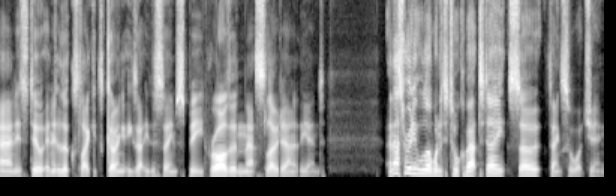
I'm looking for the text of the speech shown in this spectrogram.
and it's still and it looks like it's going at exactly the same speed rather than that slow down at the end. And that's really all I wanted to talk about today so thanks for watching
